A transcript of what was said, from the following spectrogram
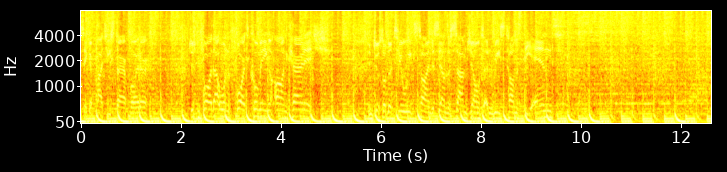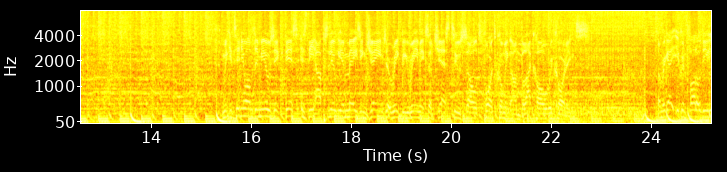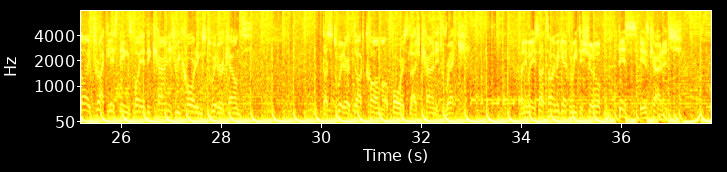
classic Apache Starfighter. Just before that one, forthcoming on Carnage. In just under two weeks' time, the sounds of Sam Jones and Rhys Thomas, The End. We continue on with the music. This is the absolutely amazing James at Rigby remix of Just Two Souls, forthcoming on Black Hole Recordings. Don't forget, you can follow the live track listings via the Carnage Recordings Twitter account. That's twitter.com forward slash carnage rec. Anyway, it's that time again for me to shut up. This is Carnage.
